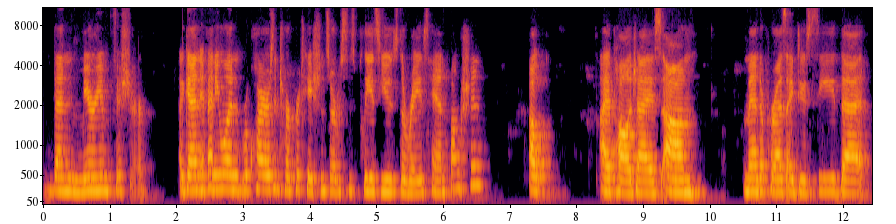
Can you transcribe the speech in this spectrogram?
then Miriam Fisher. Again, if anyone requires interpretation services, please use the raise hand function. Oh, I apologize. Um, Amanda Perez, I do see that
